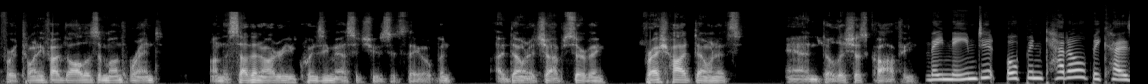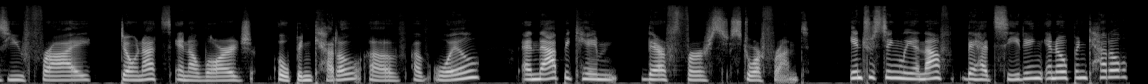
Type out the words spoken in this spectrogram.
for $25 a month rent on the Southern Artery in Quincy, Massachusetts. They opened a donut shop serving fresh hot donuts and delicious coffee. They named it Open Kettle because you fry donuts in a large open kettle of, of oil. And that became their first storefront. Interestingly enough, they had seating in Open Kettle,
